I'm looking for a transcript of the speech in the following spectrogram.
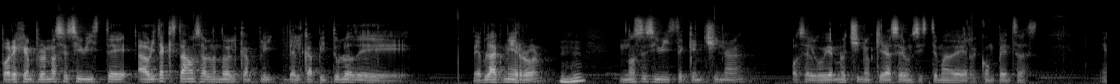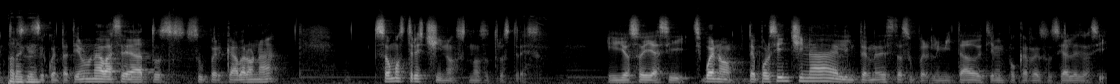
Por ejemplo, no sé si viste, ahorita que estábamos hablando del, del capítulo de, de Black Mirror, no sé si viste que en China, o sea, el gobierno chino quiere hacer un sistema de recompensas. Entonces, qué? se cuenta, tiene una base de datos súper cabrona. Somos tres chinos, nosotros tres. Y yo soy así. Bueno, de por sí en China el internet está súper limitado y tienen pocas redes sociales así.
